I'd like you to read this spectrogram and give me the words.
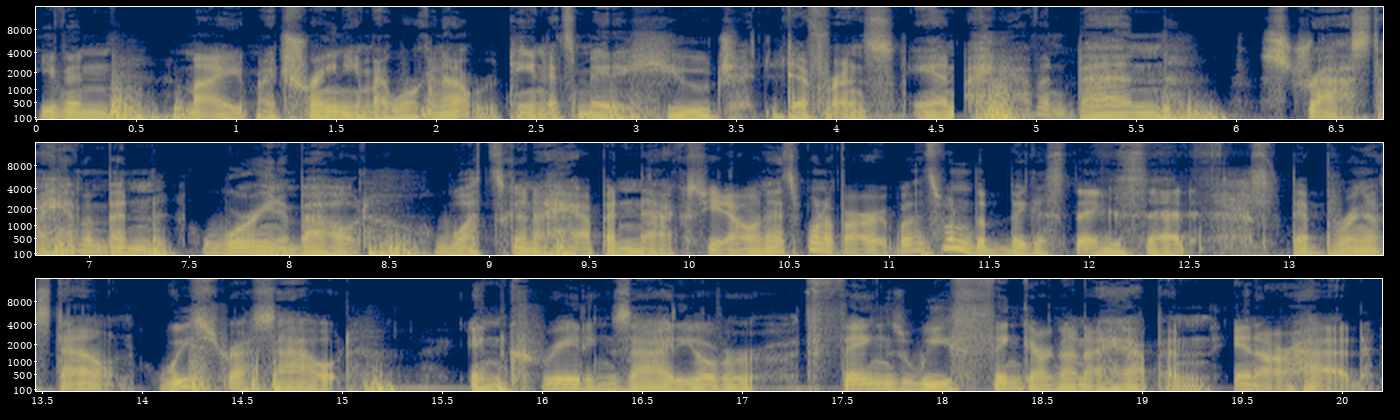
even my my training, my working out routine, it's made a huge difference. And I haven't been stressed. I haven't been worrying about what's going to happen next, you know. And that's one of our well, that's one of the biggest things that that bring us down. We stress out and create anxiety over things we think are going to happen in our head.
